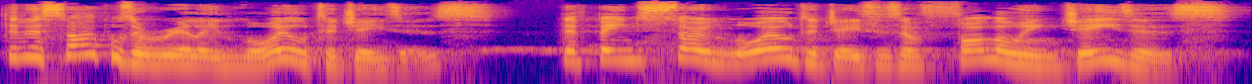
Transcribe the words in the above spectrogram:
The disciples are really loyal to Jesus. They've been so loyal to Jesus and following Jesus.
